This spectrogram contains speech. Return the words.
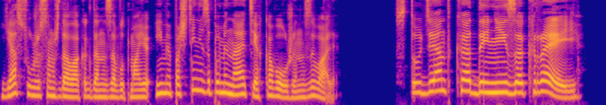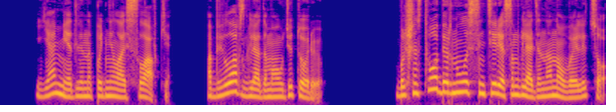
Я с ужасом ждала, когда назовут мое имя, почти не запоминая тех, кого уже называли. «Студентка Дениза Крей!» Я медленно поднялась с лавки. Обвела взглядом аудиторию. Большинство обернулось с интересом, глядя на новое лицо.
